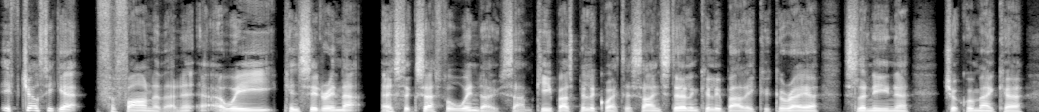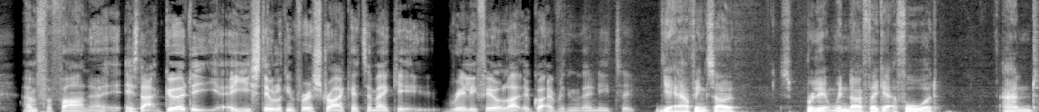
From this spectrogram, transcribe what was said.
If Chelsea get Fofana, then uh, are we considering that a successful window, Sam? Keep Azpilicueta, sign Sterling Koulibaly, Cucurella, Slonina, Chukwuemeka, and Fofana. Is that good? Are you still looking for a striker to make it really feel like they've got everything they need to? Yeah, I think so. It's a brilliant window if they get a forward and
